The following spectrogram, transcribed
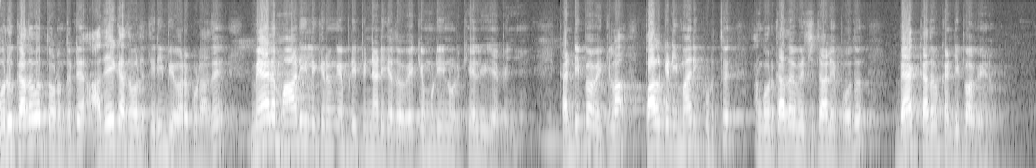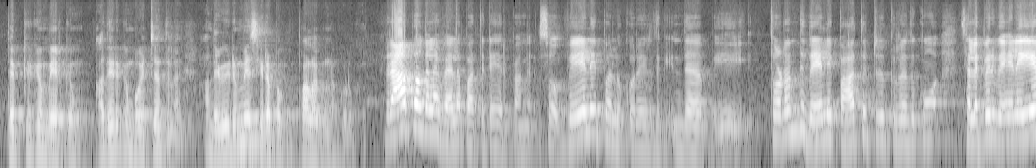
ஒரு கதவை திறந்துட்டு அதே கதவில் திரும்பி வரக்கூடாது. மேலே மாடியில் இருக்கிறவங்க எப்படி பின்னாடி கதவை வைக்க முடியும்னு ஒரு கேள்வி கேட்பீங்க. கண்டிப்பாக வைக்கலாம். பால்கனி மாதிரி கொடுத்து அங்கே ஒரு கதவை வச்சுட்டாலே போதும். பேக் கதவு கண்டிப்பாக வேணும். தெற்குக்கும் மேற்கும். அது இருக்கும் பட்சத்தில் அந்த வீடுமே சிறப்பு பலனை கொடுக்கும். ராப்பகலாக வேலை பார்த்துட்டே இருப்பாங்க. ஸோ வேலை பளு குறையிறதுக்கு இந்த தொடர்ந்து வேலை பார்த்துட்டு இருக்கிறதுக்கும் சில பேர் வேலையே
